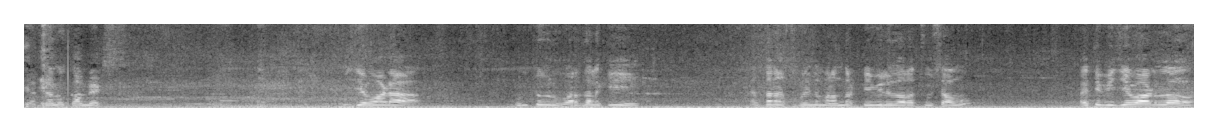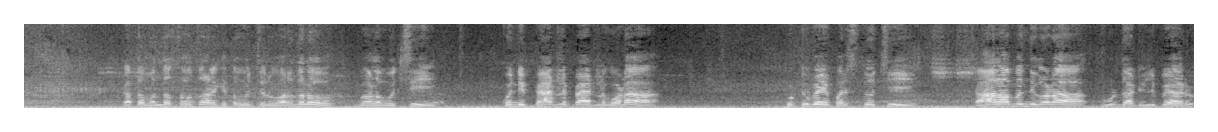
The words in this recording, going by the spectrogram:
పెద్దలు కామ్రేడ్స్ విజయవాడ గుంటూరు వరదలకి ఎంత నష్టపోయిందో మనందరం టీవీల ద్వారా చూసాము అయితే విజయవాడలో గత వంద సంవత్సరాల క్రితం వచ్చిన వరదలు ఇవాళ వచ్చి కొన్ని పేటల పేటలు కూడా కొట్టుకుపోయే పరిస్థితి వచ్చి చాలామంది కూడా ఊళ్ళు దాటి వెళ్ళిపోయారు.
